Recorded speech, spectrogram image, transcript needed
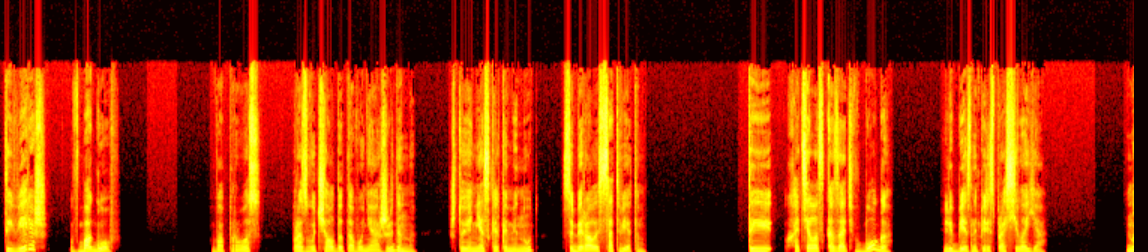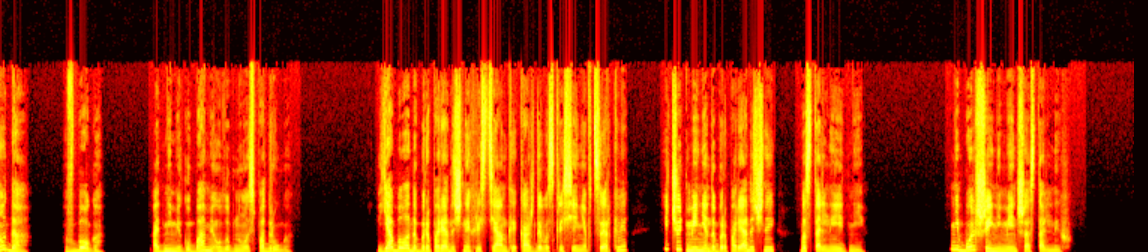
«Ты веришь в богов?» Вопрос прозвучал до того неожиданно, что я несколько минут собиралась с ответом. «Ты хотела сказать в Бога?» — любезно переспросила я. «Ну да, в Бога», — одними губами улыбнулась подруга. Я была добропорядочной христианкой каждое воскресенье в церкви и чуть менее добропорядочной в остальные дни. Не больше и не меньше остальных.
